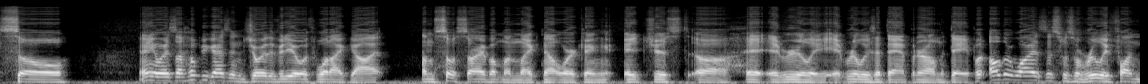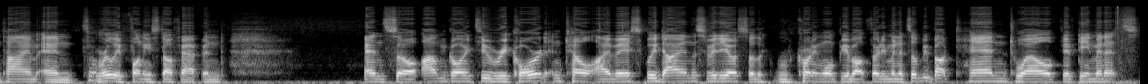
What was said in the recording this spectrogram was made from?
So, anyways, I hope you guys enjoy the video with what I got. I'm so sorry about my mic not working. It just, uh, it, it really, it really is a dampener on the day. But otherwise, this was a really fun time and some really funny stuff happened. And so I'm going to record until I basically die in this video. So the recording won't be about 30 minutes. It'll be about 10, 12, 15 minutes.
